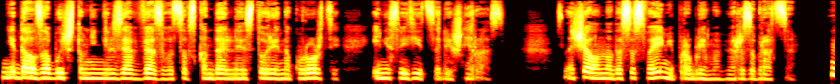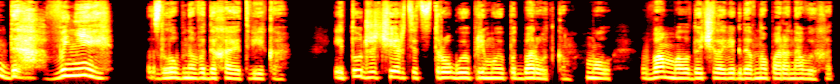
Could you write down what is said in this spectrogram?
Не дал забыть, что мне нельзя ввязываться в скандальные истории на курорте и не светиться лишний раз. Сначала надо со своими проблемами разобраться. «Да, в ней!» — злобно выдыхает Вика. И тут же чертит строгую прямую подбородком, мол, вам, молодой человек, давно пора на выход.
